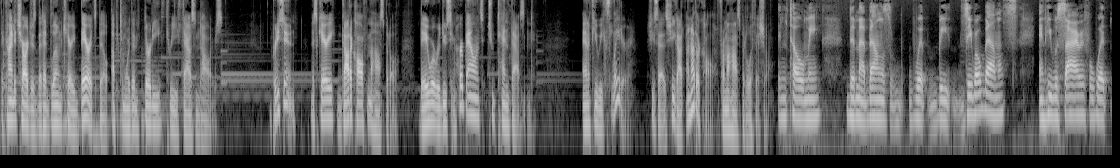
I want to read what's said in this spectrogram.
the kind of charges that had blown Carrie Barrett's bill up to more than $33,000. Pretty soon, Miss Carrie got a call from the hospital. They were reducing her balance to 10,000. And a few weeks later, she says she got another call from a hospital official. And told me that my balance would be zero balance and he was sorry for what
